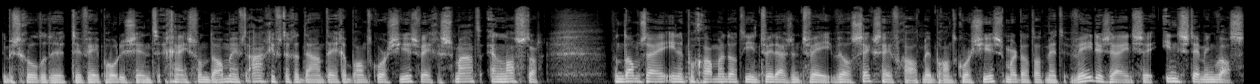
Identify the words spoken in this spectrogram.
De beschuldigde tv-producent Gijs van Dam heeft aangifte gedaan tegen Brand Korsius... wegens smaad en laster. Van Dam zei in het programma dat hij in 2002 wel seks heeft gehad met Brand maar dat dat met wederzijdse instemming was.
